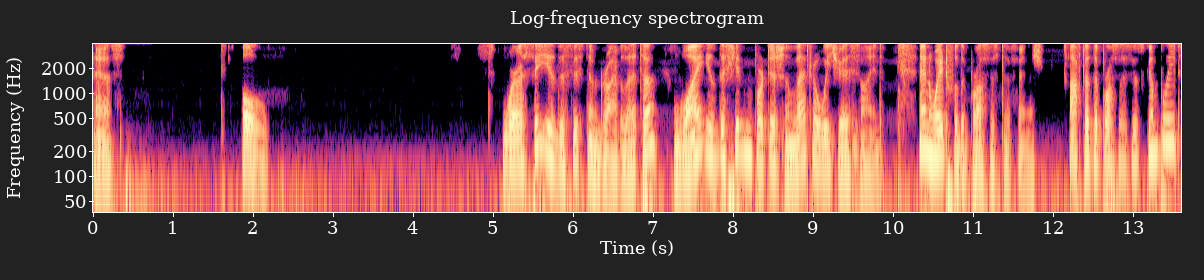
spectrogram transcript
F. All where C is the system drive letter, Y is the hidden partition letter which you assigned, and wait for the process to finish. After the process is complete,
